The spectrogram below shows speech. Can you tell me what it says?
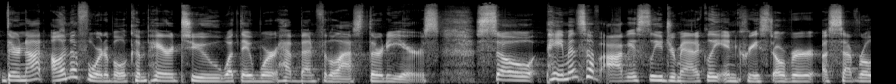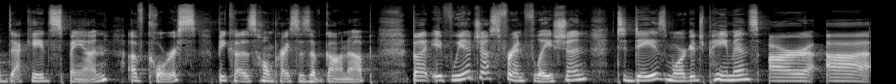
they're not unaffordable compared to what they were have been for the last last 30 years. So payments have obviously dramatically increased over a several decade span, of course, because home prices have gone up. But if we adjust for inflation, today's mortgage payments are uh,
